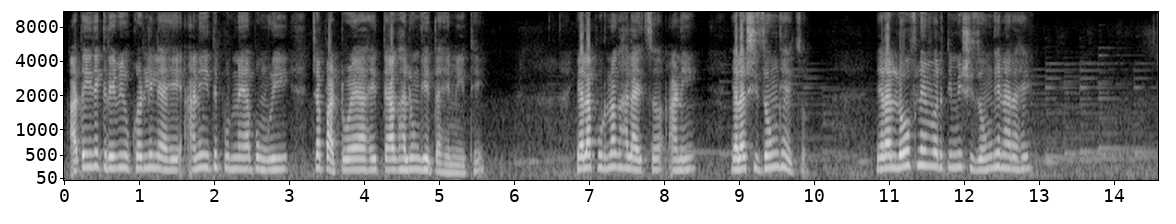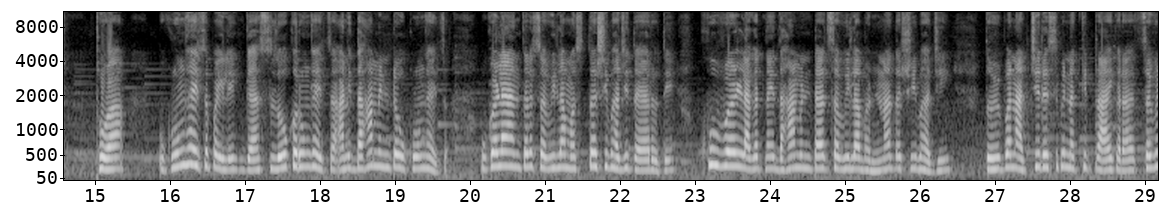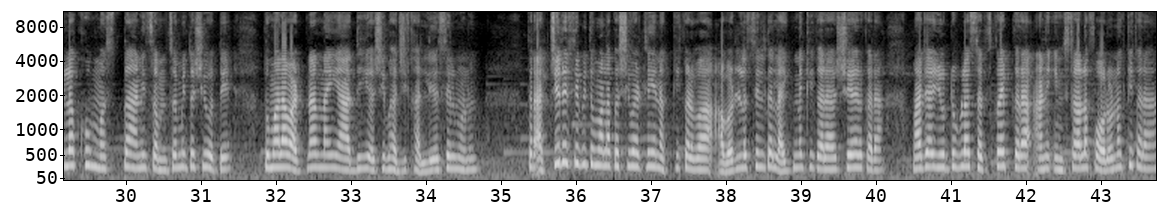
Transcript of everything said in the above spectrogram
आता इथे ग्रेव्ही उकडलेली आहे आणि इथे पूर्ण या पुंगळीच्या पाटोळ्या आहेत त्या घालून घेत आहे मी इथे. याला पूर्ण घालायचं आणि याला शिजवून घ्यायचं. याला लो फ्लेमवरती मी शिजवून घेणार आहे. थोडा उकळून घ्यायचं पहिले गॅस लो करून घ्यायचा आणि दहा मिनटं उकळून घ्यायचं. उकळल्यानंतर चवीला मस्त अशी भाजी तयार होते. खूप वेळ लागत नाही दहा मिनटात चवीला भन्नाट अशी भाजी. तुम्ही पण आजची रेसिपी नक्की ट्राय करा. चवीला खूप मस्त आणि चमचमीत अशी होते. तुम्हाला वाटणार नाही याआधी अशी भाजी खाल्ली असेल म्हणून. तर आजची रेसिपी तुम्हाला कशी वाटली हे नक्की कळवा. आवडलं असेल तर लाईक नक्की करा शेअर करा. माझ्या यूट्यूबला सबस्क्राईब करा आणि इन्स्टाला फॉलो नक्की करा.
